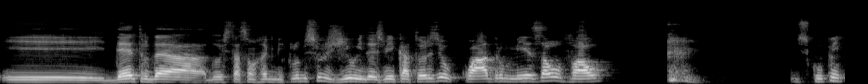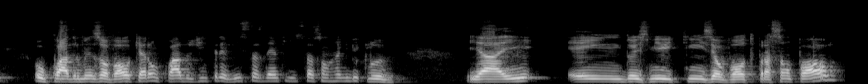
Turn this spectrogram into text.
E dentro da, do Estação Rugby Clube surgiu em 2014 o quadro Mesa Oval. Desculpem, o quadro Mesoval, que era um quadro de entrevistas dentro do Estação Rugby Clube. E aí, em 2015, eu volto para São Paulo,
